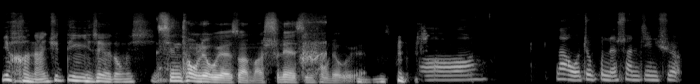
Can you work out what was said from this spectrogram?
你很难去定义这个东西。心痛六个月算吗？失恋心痛六个月，哦，那我就不能算进去了。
